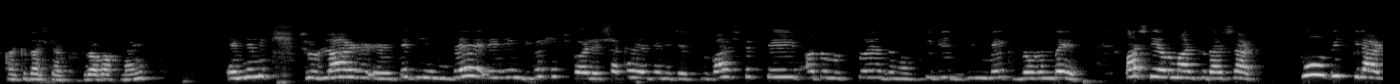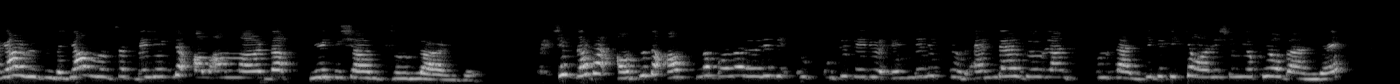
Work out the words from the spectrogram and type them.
Arkadaşlar kusura bakmayın. Endemik türler e, dediğimde dediğim gibi hiç böyle şakaya gelecek bir başlık değil. Adımız soyadımız gibi bilmek zorundayız. Başlayalım arkadaşlar. Bu bitkiler yeryüzünde yalnızca belirli alanlarda yetişen türlerdir. Şimdi zaten adı da aslında bana öyle bir ipucu veriyor. Endemik tür, ender görülen türler gibi bir çağrışım yapıyor bende.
